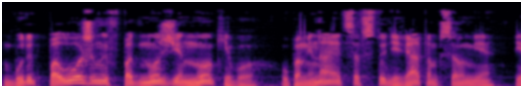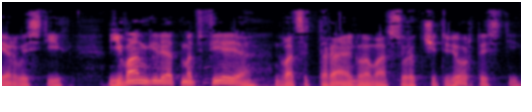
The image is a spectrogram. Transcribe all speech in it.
будут положены в подножье ног его, упоминается в 109-м псалме, 1 стих, в Евангелии от Матфея, 22 глава, 44 стих,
